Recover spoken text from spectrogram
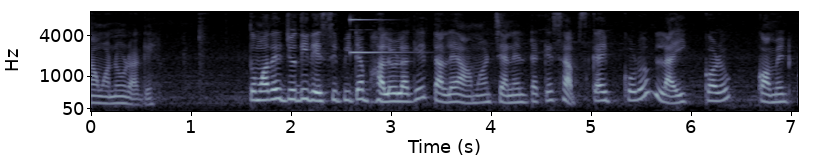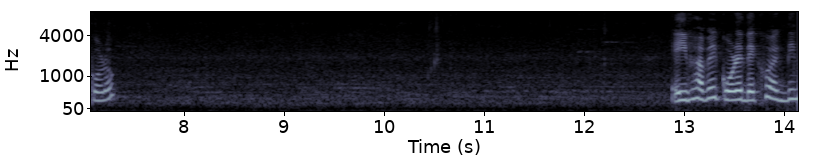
নামানোর আগে। তোমাদের যদি রেসিপিটা ভালো লাগে, তাহলে আমার চ্যানেলটাকে সাবস্ক্রাইব করো, লাইক করো, কমেন্ট করো। এইভাবে করে দেখো একদিন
